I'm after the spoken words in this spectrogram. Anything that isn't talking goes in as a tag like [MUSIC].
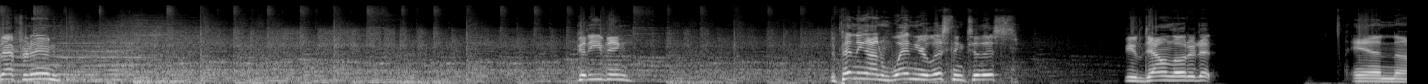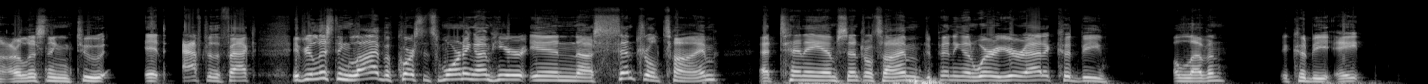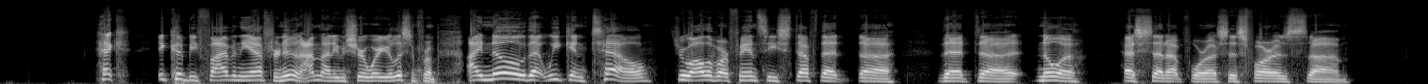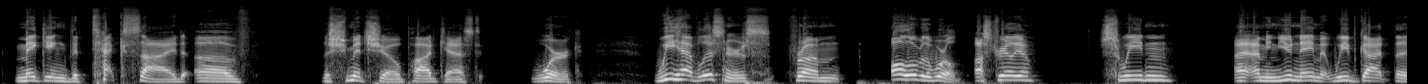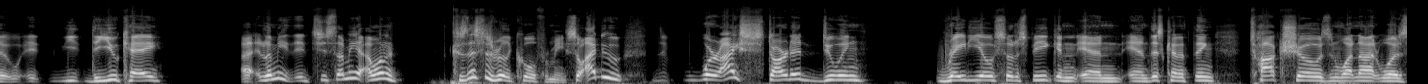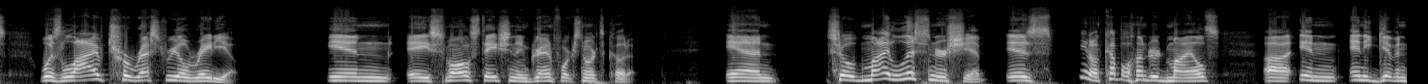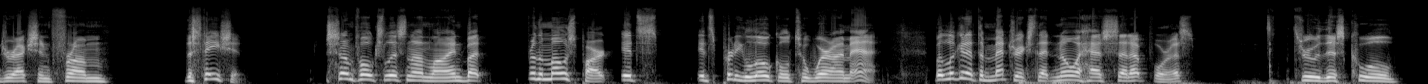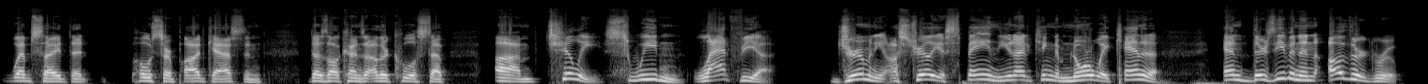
Good afternoon. Good evening. Depending on when you're listening to this, if you've downloaded it and uh, are listening to it after the fact. If you're listening live, of course, it's morning. I'm here in uh, Central Time at 10 a.m. Central Time. Depending on where you're at, it could be 11, it could be 8. Heck, it could be 5 in the afternoon. I'm not even sure where you're listening from. I know that we can tell through all of our fancy stuff that uh, that uh, Noah has set up for us as far as um, making the tech side of the Schmidt Show podcast work. We have listeners from all over the world Australia, Sweden. I, I mean, you name it. We've got the the UK. Uh, let me just let me. I want to because this is really cool for me. So I do where I started doing radio, so to speak, and and and this kind of thing, talk shows and whatnot was was live terrestrial radio in a small station in Grand Forks, North Dakota. And so my listenership is, you know, a couple hundred miles uh, in any given direction from the station. Some folks listen online, but for the most part, it's it's pretty local to where I'm at. But looking at the metrics that Noah has set up for us through this cool website that hosts our podcast and does all kinds of other cool stuff um, Chile, Sweden, Latvia, Germany, Australia, Spain, the United Kingdom, Norway, Canada. And there's even an other group,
